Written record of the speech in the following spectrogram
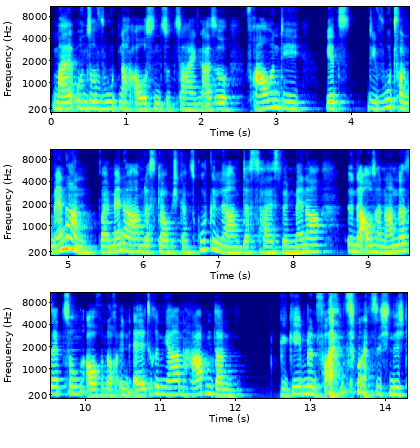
mal unsere Wut nach außen zu zeigen. Also Frauen, die jetzt die Wut von Männern, weil Männer haben das, glaube ich, ganz gut gelernt. Das heißt, wenn Männer in der Auseinandersetzung auch noch in älteren Jahren haben, dann gegebenenfalls, weiß ich nicht,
